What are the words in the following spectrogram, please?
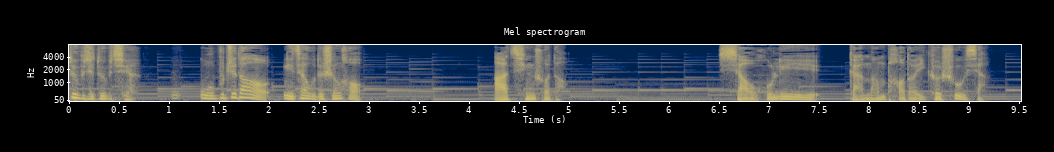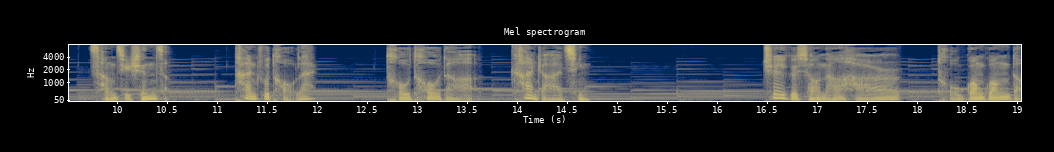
对不起，对不起，我我不知道你在我的身后。”阿青说道。小狐狸赶忙跑到一棵树下，藏起身子，探出头来，偷偷的看着阿青。这个小男孩头光光的，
